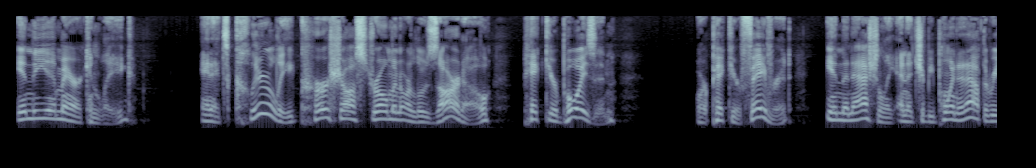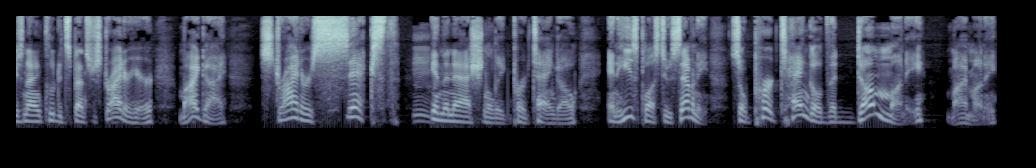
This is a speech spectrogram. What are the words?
in the American League, and it's clearly Kershaw, Stroman, or Luzardo. Pick your poison or pick your favorite in the National League. And it should be pointed out the reason I included Spencer Strider here, my guy, Strider's sixth mm. in the National League per tango, and he's plus 270. So per tango, the dumb money, my money,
